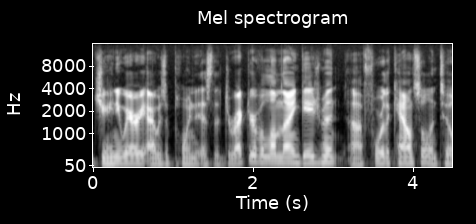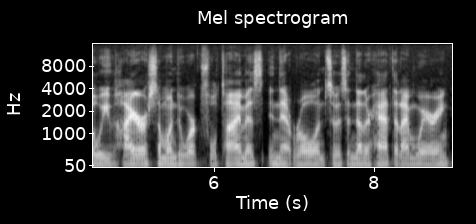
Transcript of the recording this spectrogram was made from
January, I was appointed as the director of alumni engagement uh, for the council until we hire someone to work full time as in that role, and so it's another hat that I'm wearing.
